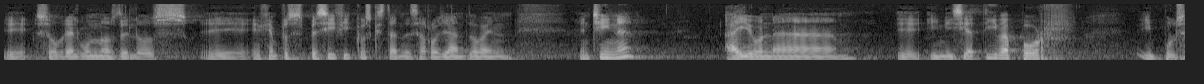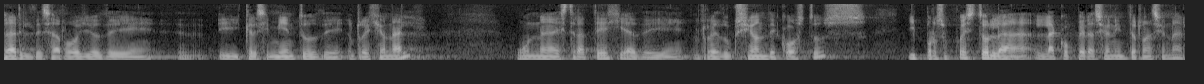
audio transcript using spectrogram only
eh, sobre algunos de los eh, ejemplos específicos que están desarrollando en, en China. Hay una eh, iniciativa por impulsar el desarrollo de, y crecimiento de, regional, una estrategia de reducción de costos y, por supuesto, la, la cooperación internacional.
